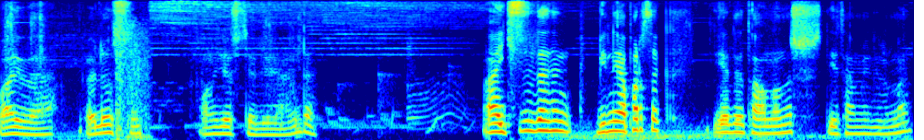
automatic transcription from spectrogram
Vay be. Öyle olsun. Onu gösteriyor yani de. Ha ikisi zaten birini yaparsak diğeri de tamamlanır diye tahmin ediyorum ben.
